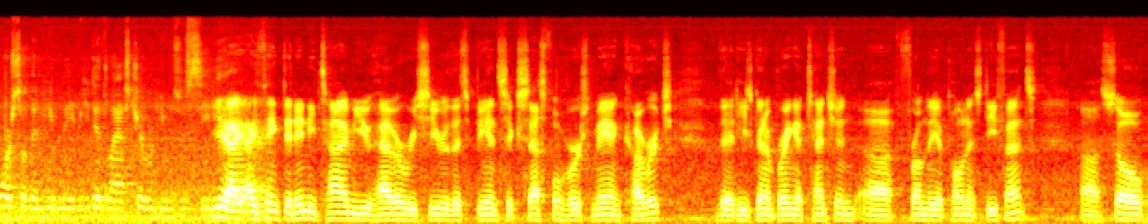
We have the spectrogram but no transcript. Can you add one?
more so than he maybe he did last year when he was with CeeDee? Yeah, I, I think that anytime you have a receiver that's being successful versus man coverage, that he's going to bring attention uh, from the opponent's defense. Uh, so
